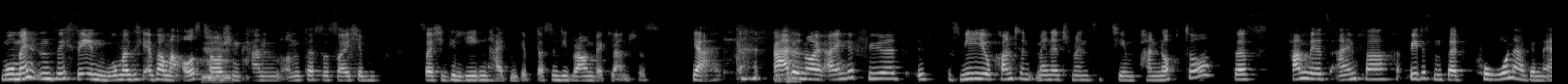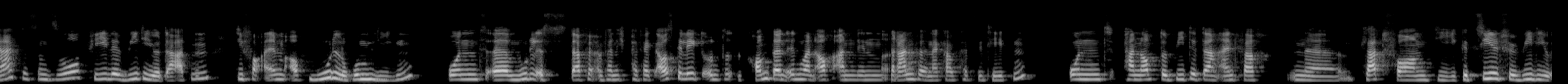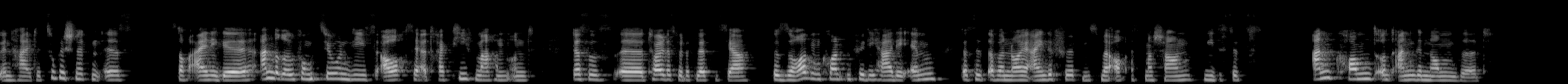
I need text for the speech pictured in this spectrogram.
Momenten sich sehen, wo man sich einfach mal austauschen mhm. kann und dass es solche, solche Gelegenheiten gibt. Das sind die Brownback Lunches. Ja, gerade neu eingeführt ist das Video Content Management System Panopto. Das haben wir jetzt einfach spätestens seit Corona gemerkt. Es sind so viele Videodaten, die vor allem auf Moodle rumliegen. Und äh, Moodle ist dafür einfach nicht perfekt ausgelegt und kommt dann irgendwann auch an den Rand seiner Kapazitäten. Und Panopto bietet da einfach eine Plattform, die gezielt für Videoinhalte zugeschnitten ist. Es noch einige andere Funktionen, die es auch sehr attraktiv machen. Und das ist äh, toll, dass wir das letztes Jahr besorgen konnten für die HDM. Das ist jetzt aber neu eingeführt, müssen wir auch erstmal schauen, wie das jetzt ankommt und angenommen wird.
